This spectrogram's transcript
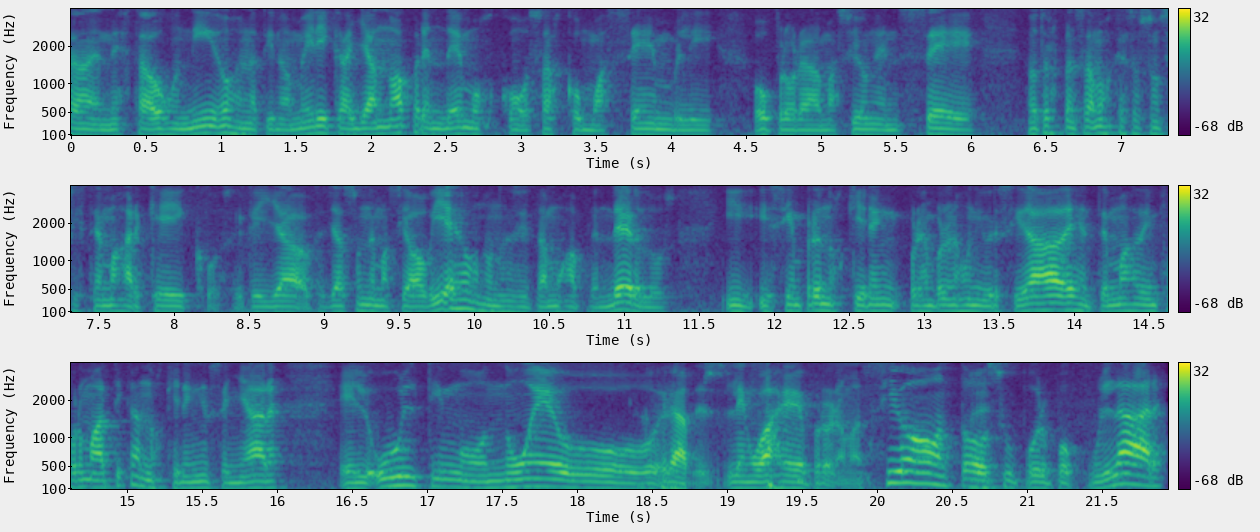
en Estados Unidos, en Latinoamérica, ya no aprendemos cosas como assembly o programación en C. Nosotros pensamos que esos son sistemas arcaicos que ya, ya son demasiado viejos, no necesitamos aprenderlos. Y, y, siempre nos quieren, por ejemplo, en las universidades, en temas de informática, nos quieren enseñar el último nuevo lenguaje de programación, todo súper popular.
